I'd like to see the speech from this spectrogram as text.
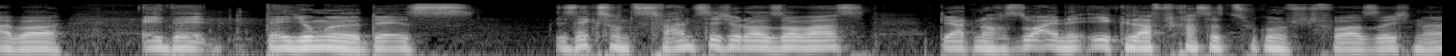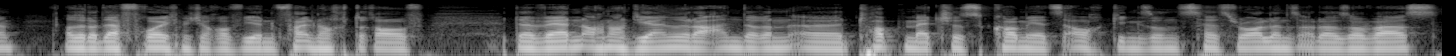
Aber ey, der, der Junge, der ist 26 oder sowas. Der hat noch so eine ekelhaft krasse Zukunft vor sich, ne? Also da, da freue ich mich auch auf jeden Fall noch drauf. Da werden auch noch die ein oder anderen äh, Top-Matches kommen, jetzt auch gegen so einen Seth Rollins oder sowas.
